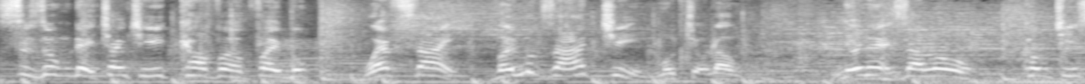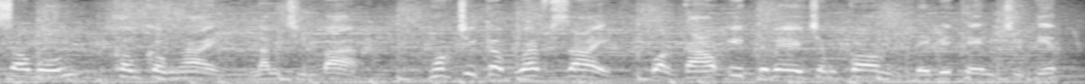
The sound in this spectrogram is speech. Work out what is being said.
Sử dụng để trang trí cover Facebook, website với mức giá chỉ 1 triệu đồng. Liên hệ Zalo 0964 002 593 hoặc truy cập website quảng cáo itb.com để biết thêm chi tiết.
